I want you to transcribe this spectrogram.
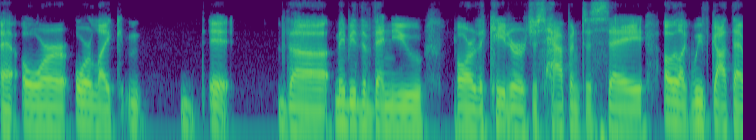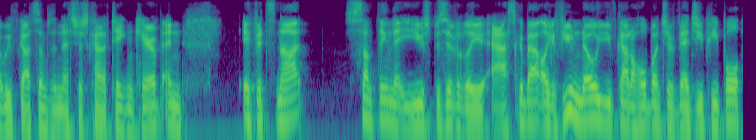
mm-hmm. or or like it the maybe the venue or the caterer just happened to say, "Oh, like we've got that. We've got something that's just kind of taken care of." And if it's not something that you specifically ask about, like if you know you've got a whole bunch of veggie people,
